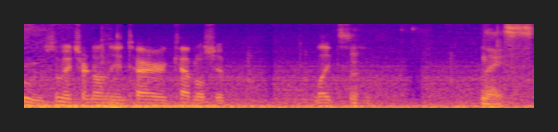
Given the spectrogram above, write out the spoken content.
Ooh, somebody turned on the entire capital ship lights. Mm-hmm. Nice.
